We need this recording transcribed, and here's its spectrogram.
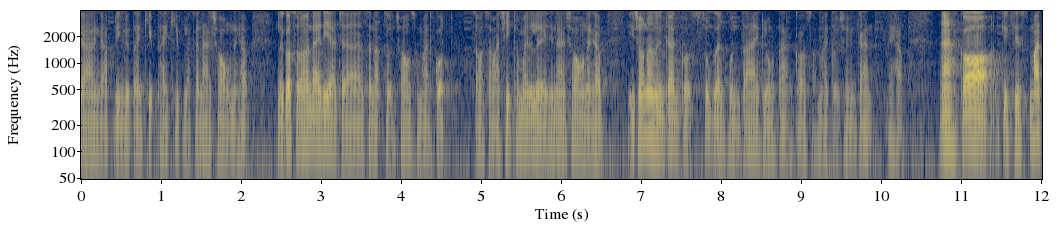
ก้านะครับลิงก์อยู่ใต้คลิปท้ายคลิปแล้วก็หน้าช่องนะครับแล้วก็สำหรับท่านใดที่อยากจะสนับสนุนช่องสามารถกด สมัครสมาชิกเข้ามาได้เลยที่หน้าช่องนะครับ อีกช่องหนึงการกดซุปแรงคนใต้ลงต่างก็สามารถกดเช่วยกันนะครับ อะก็กิจคริสต์มาส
